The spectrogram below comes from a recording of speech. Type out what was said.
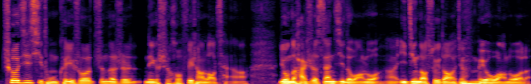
车机系统可以说真的是那个时候非常脑残啊，用的还是三 G 的网络啊，一进到隧道就没有网络了。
